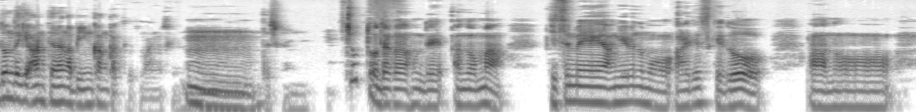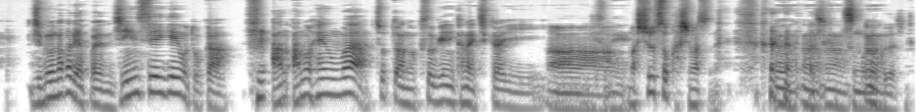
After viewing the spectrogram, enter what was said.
どんだけアンテナが敏感かってこともありますけどね。うん確かにね。ちょっと、だからほんで、あの、まあ、実名あげるのもあれですけど、あのー自分の中でやっぱり人生ゲームとか、あの、あの辺は、ちょっとあの、クソゲーにかなり近いですああ、ねまあ。収束はしますね。うんうんうん確かに。すごい楽だしね。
